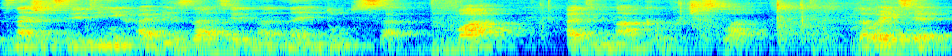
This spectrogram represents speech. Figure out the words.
Значит, среди них обязательно найдутся два одинаковых числа. Давайте,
